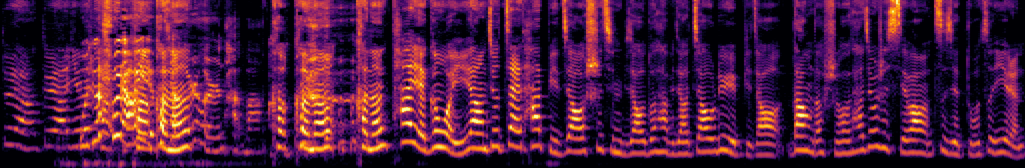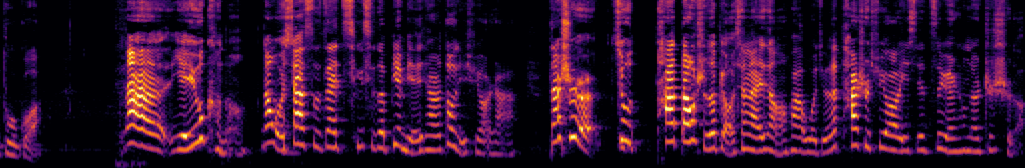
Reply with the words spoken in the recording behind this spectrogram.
对啊，对啊，因为我觉得舒阳也不可可能想跟任何人谈吧。可可能 可能他也跟我一样，就在他比较事情比较多，他比较焦虑、比较 down 的时候，他就是希望自己独自一人度过。那也有可能，那我下次再清晰的辨别一下到底需要啥。但是就他当时的表现来讲的话，我觉得他是需要一些资源上的支持的。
